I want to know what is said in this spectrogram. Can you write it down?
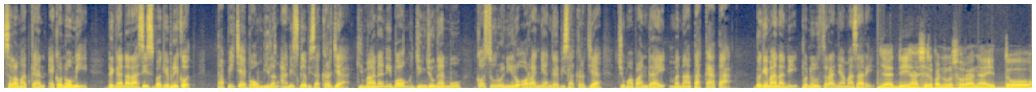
selamatkan ekonomi dengan narasi sebagai berikut. Tapi Cebong bilang Anies gak bisa kerja. Gimana nih Bong, junjunganmu? Kok suruh niru orang yang gak bisa kerja cuma pandai menata kata? Bagaimana nih penelusurannya Mas Ari? Jadi hasil penelusurannya itu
